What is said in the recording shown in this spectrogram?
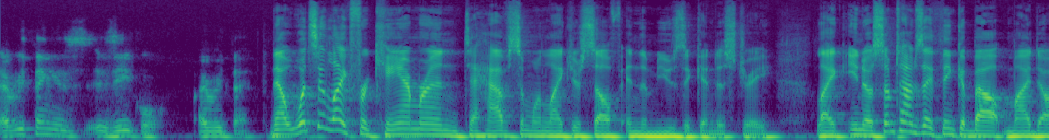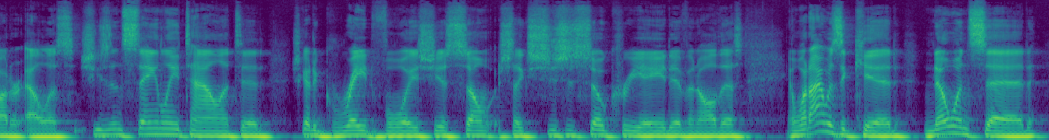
everything is is equal. Everything. Now, what's it like for Cameron to have someone like yourself in the music industry? Like, you know, sometimes I think about my daughter Ellis. She's insanely talented. She's got a great voice. She is so she's like she's just so creative and all this. And when I was a kid, no one said,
